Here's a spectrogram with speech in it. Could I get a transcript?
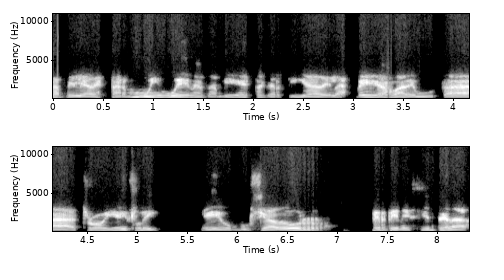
Esa pelea va a estar muy buena. También esta cartilla de Las Vegas va a debutar Troy Aisley, eh, un boxeador perteneciente a la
